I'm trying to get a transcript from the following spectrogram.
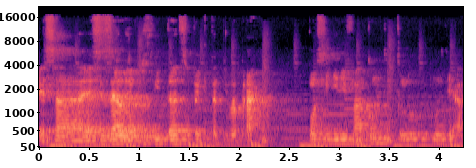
essa, esses elencos e tanta expectativa para conseguir de fato um título mundial.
